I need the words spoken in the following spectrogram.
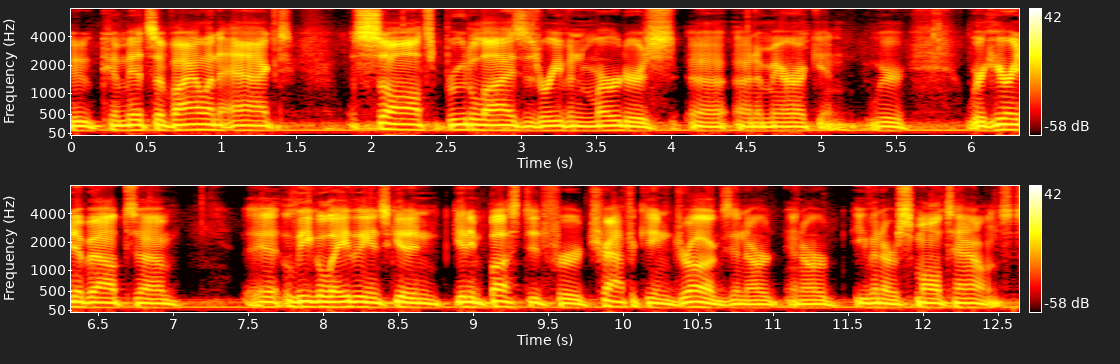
who commits a violent act assaults, brutalizes, or even murders uh, an American. We're we're hearing about um, illegal aliens getting getting busted for trafficking drugs in our in our even our small towns.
